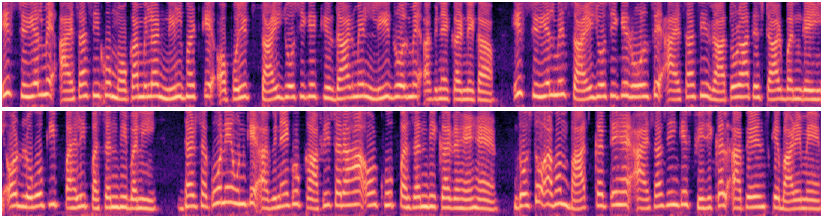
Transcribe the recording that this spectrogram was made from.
इस सीरियल में आयशा सिंह को मौका मिला नील भट्ट के ऑपोजिट साई जोशी के किरदार में लीड रोल में अभिनय करने का। इस सीरियल में साई जोशी के रोल से आयशा सिंह रातों रात स्टार बन गई और लोगों की पहली पसंद भी बनी। दर्शकों ने उनके अभिनय को काफ़ी सराहा और खूब पसंद भी कर रहे हैं। दोस्तों, अब हम बात करते हैं आयशा सिंह के फ़िज़िकल अपियरेंस के बारे में।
